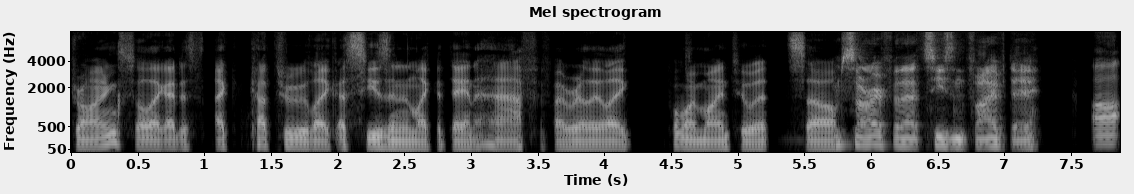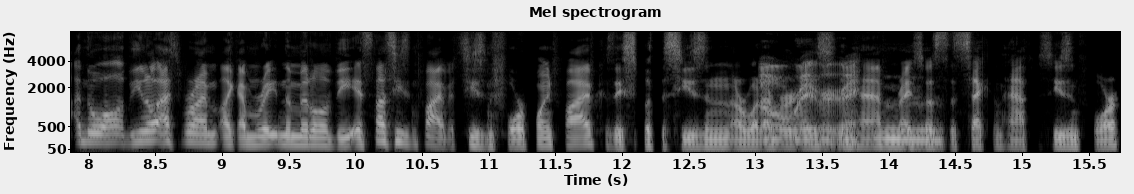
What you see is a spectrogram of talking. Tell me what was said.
drawing. So like, I just I can cut through like a season in like a day and a half if I really like put my mind to it. So I'm sorry for that season five day. Uh, no, well, you know, that's where I'm like, I'm right in the middle of the. It's not season five; it's season four point five because they split the season or whatever Oh, right, it is right, in right. half, right? So Mm. it's the second half of season four.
